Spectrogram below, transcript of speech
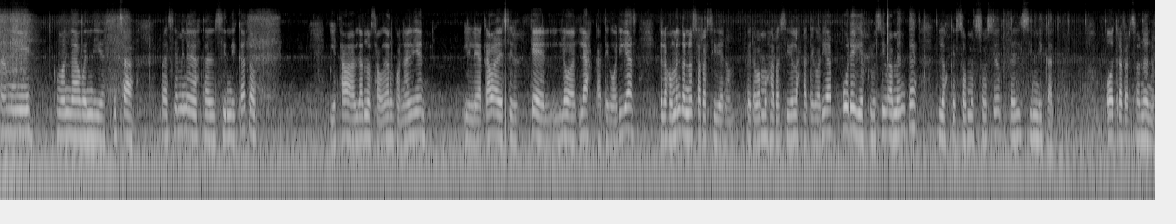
Yami, ¿cómo anda? Buen día. Escucha, recién vine hasta el sindicato y estaba hablando Saudán con alguien y le acaba de decir que lo- las categorías, que los aumentos no se recibieron, pero vamos a recibir las categorías pura y exclusivamente los que somos socios del sindicato. Otra persona no.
